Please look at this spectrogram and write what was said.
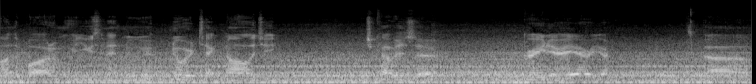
on the bottom. We're using a newer, newer technology which covers a greater area. Um,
